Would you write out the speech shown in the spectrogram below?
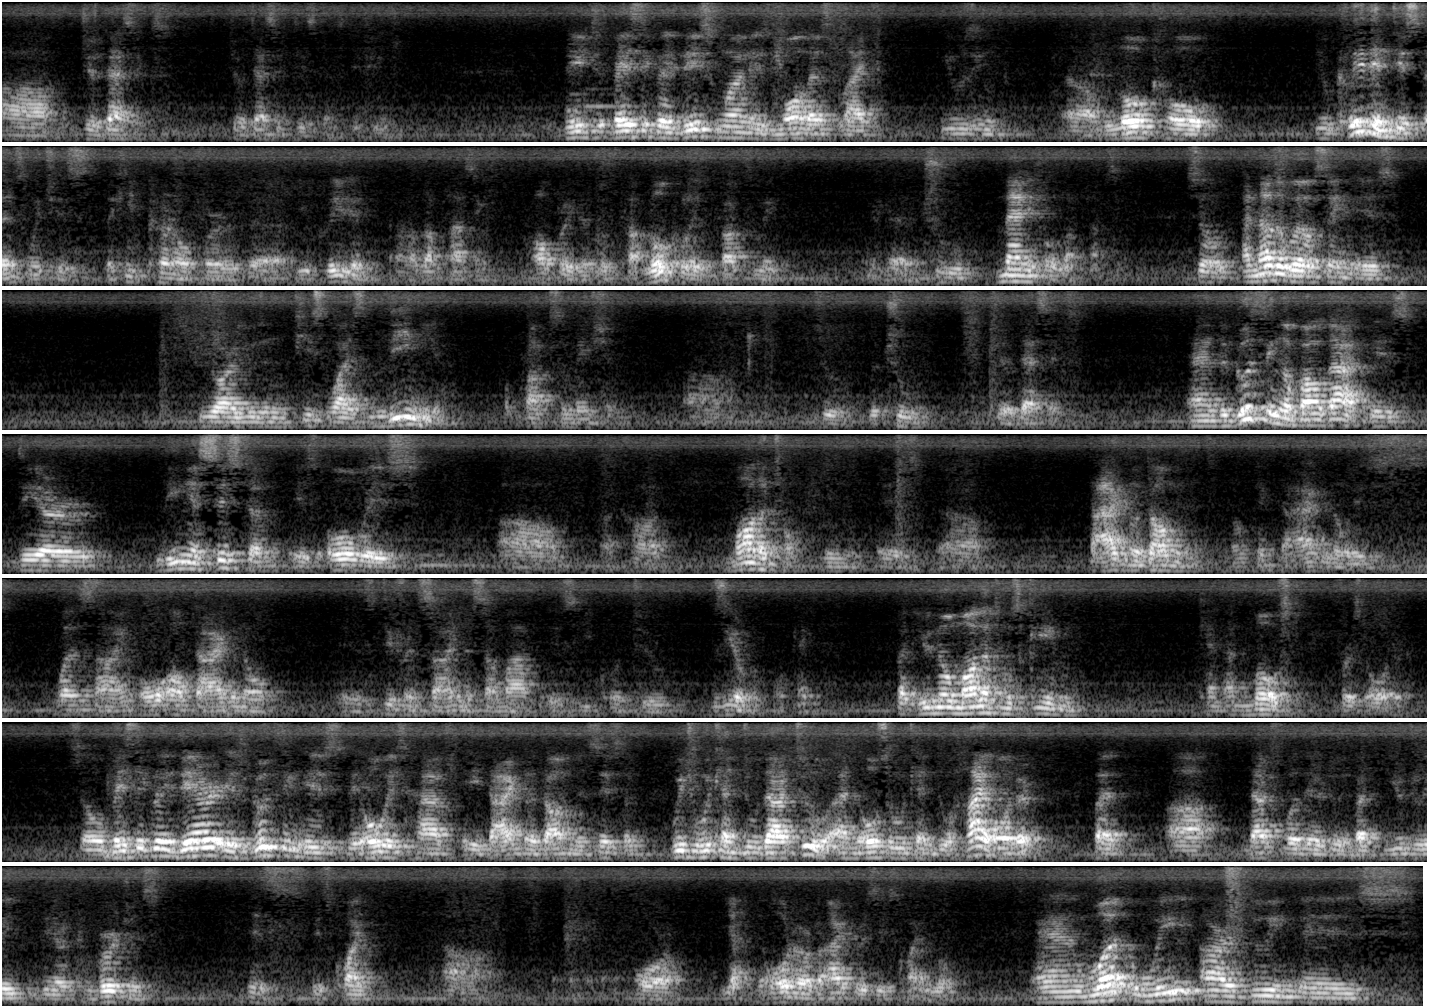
uh, geodesics, geodesic distance diffusion. Basically, this one is more or less like using uh, local Euclidean distance, which is the heat kernel for the Euclidean uh, Laplacian operator to locally approximate the true manifold Laplacian. So another way of saying is you are using piecewise linear approximation uh, to the true geodesics. And the good thing about that is their linear system is always uh, called monotone, in, is uh, diagonal dominant. Okay, diagonal is one sign, all of diagonal is different sign, the sum up is equal to zero. Okay, but you know monotone scheme can at most first order. So basically there is good thing is they always have a diagonal dominant system, which we can do that too, and also we can do high order, but uh, that's what they're doing. But usually their convergence is, is quite, uh, or yeah, the order of accuracy is quite low. And what we are doing is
